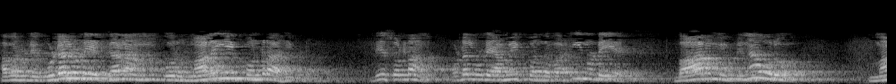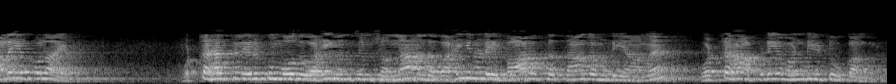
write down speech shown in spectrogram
அவருடைய உடலுடைய கணம் ஒரு மலையை போன்று ஆகிவிடும். அப்படியே சொல்றாங்க. உடலுடைய அமைப்பு அந்த வகையினுடைய பாரம் எப்படின்னா ஒரு மலையை போல ஆயிடும். ஒட்டகத்தில் இருக்கும்போது வகை வந்துச்சுன்னு சொன்னா அந்த வகையினுடைய பாரத்தை தாங்க முடியாம ஒட்டகம் அப்படியே வண்டிட்டு உட்கார்ந்துரும்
